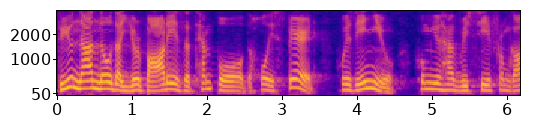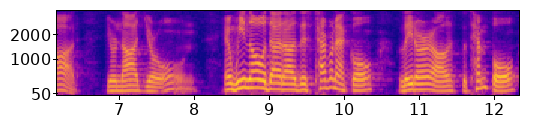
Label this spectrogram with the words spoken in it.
do you not know that your body is a temple of the Holy Spirit who is in you, whom you have received from God? You're not your own. And we know that uh, this tabernacle, later uh, the temple,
